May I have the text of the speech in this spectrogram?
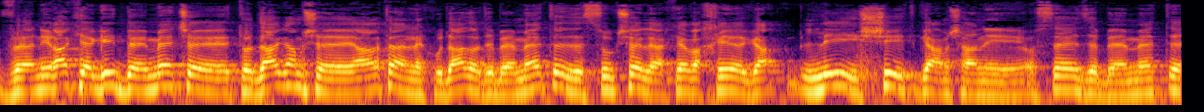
ואני רק אגיד באמת שתודה גם שהערת על הנקודה הזאת, זה באמת איזה סוג של עקב גם- לי אישית גם, שאני עושה את זה באמת, אה,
